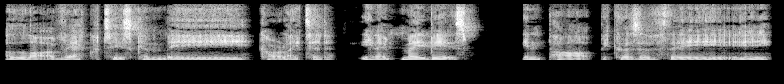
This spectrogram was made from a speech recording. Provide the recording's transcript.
a lot of the equities can be correlated. You know, maybe it's in part because of the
